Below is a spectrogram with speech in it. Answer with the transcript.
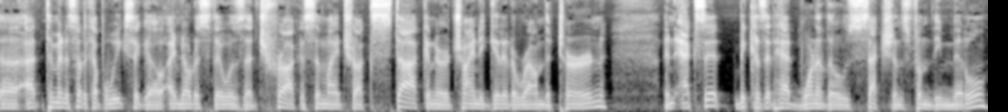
uh, at- to Minnesota a couple weeks ago, I noticed there was a truck, a semi truck, stuck, and they were trying to get it around the turn, an exit, because it had one of those sections from the middle.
